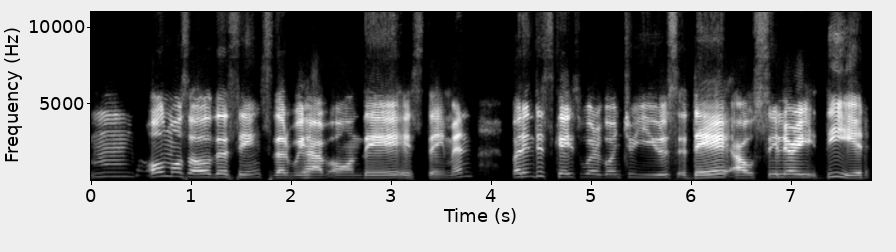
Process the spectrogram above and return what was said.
mm, almost all the things that we have on the statement, but in this case, we're going to use the auxiliary did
